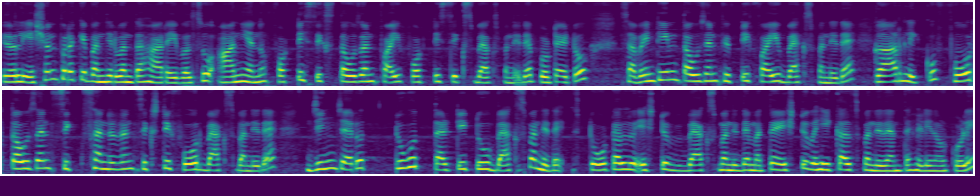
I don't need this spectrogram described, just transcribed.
ಇದರಲ್ಲಿ ಯಶವಂತಪುರಕ್ಕೆ ಬಂದಿರುವಂತಹ arrivals onion forty six thousand five forty six bags ಬಂದಿದೆ. Potato seventeen thousand fifty five bags ಬಂದಿದೆ. Garlic four thousand six hundred and sixty four bags ಬಂದಿದೆ. Ginger two thirty two bags ಬಂದಿದೆ. ಟೋಟಲ್ ಎಷ್ಟು ಬ್ಯಾಗ್ಸ್ ಬಂದಿದೆ ಮತ್ತು ಎಷ್ಟು ವೆಹಿಕಲ್ಸ್ ಬಂದಿದೆ ಅಂತ ಹೇಳಿ ನೋಡ್ಕೊಳ್ಳಿ.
